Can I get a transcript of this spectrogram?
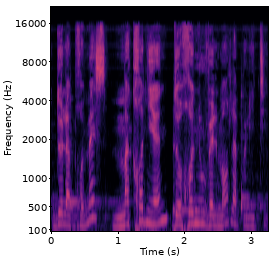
de la promesse macronienne de renouvellement de la politique.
